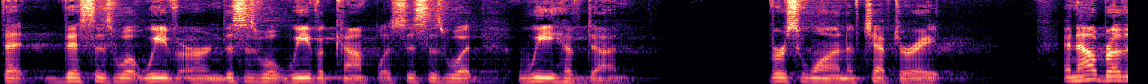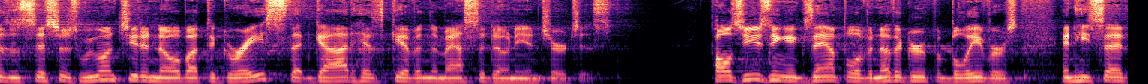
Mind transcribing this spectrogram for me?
That this is what we've earned, this is what we've accomplished, this is what we have done verse 1 of chapter 8. And now, brothers and sisters, we want you to know about the grace that God has given the Macedonian churches. Paul's using an example of another group of believers, and he said,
